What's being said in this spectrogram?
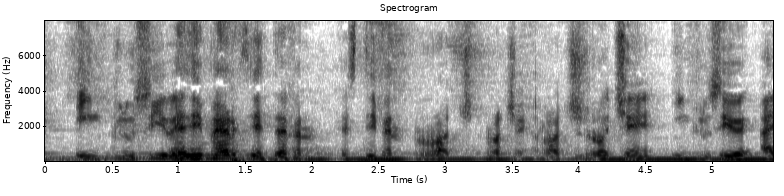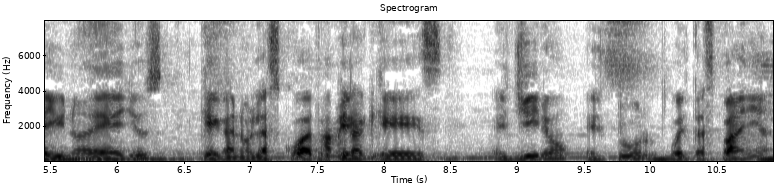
Inclusive, Eddie Merckx y Stephen Stephen Roche, Roche, Roche. Roche, inclusive hay uno de ellos que ganó las cuatro, Ah, mira que es el Giro, el Tour, Vuelta a España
